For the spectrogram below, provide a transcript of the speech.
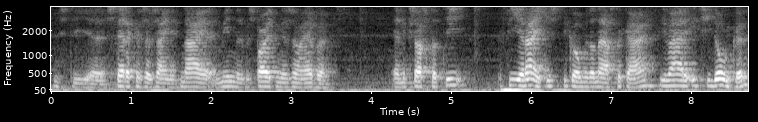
Dus die eh, sterker zou zijn in het najaar en minder bespuitingen zou hebben. En ik zag dat die vier rijtjes, die komen dan naast elkaar, die waren ietsje donker.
